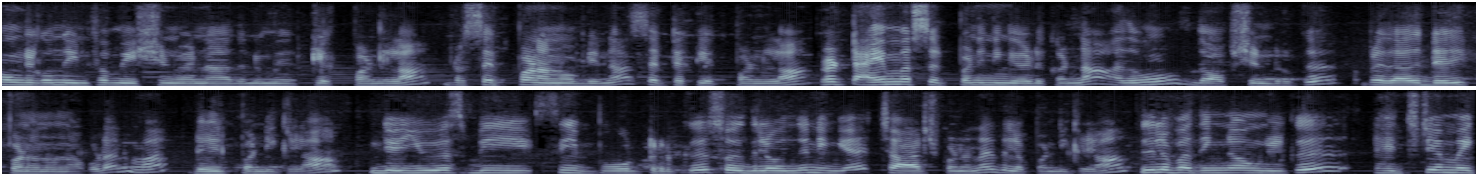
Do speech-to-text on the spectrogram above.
உங்களுக்கு வந்து இன்ஃபர்மேஷன் வேணா அதை நம்ம கிளிக் பண்ணலாம். அப்புறம் செட் பண்ணணும் அப்படின்னா செட்டை கிளிக் பண்ணலாம். அப்புறம் டைமர் செட் பண்ணி நீங்கள் எடுக்கணும்னா அதுவும் இந்த ஆப்ஷன் இருக்கு. அப்புறம் ஏதாவது டெலிட் பண்ணணும்னா கூட நம்ம டெலிட் பண்ணிக்கலாம். இங்கே யூஎஸ்பி சி போர்ட் இருக்கு. ஸோ இதில் வந்து நீங்கள் சார்ஜ் பண்ணனா இதில் பண்ணிக்கலாம். இதில் பார்த்தீங்கன்னா உங்களுக்கு ஹெச்டிஎம்ஐ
